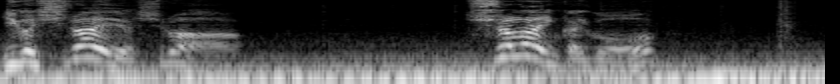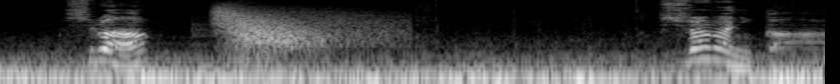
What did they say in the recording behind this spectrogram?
이거 실화예요, 실화. 실화라니까, 이거. 실화. 실화라니까.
